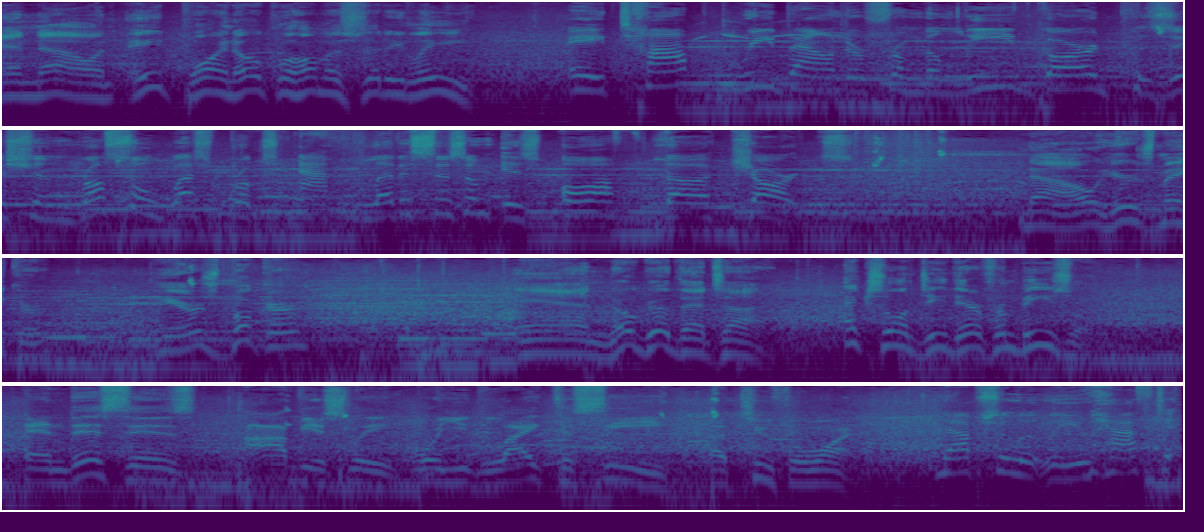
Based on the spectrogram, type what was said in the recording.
And now an eight-point Oklahoma City lead. A top rebounder from the lead guard position. Russell Westbrook's athleticism is off the charts. Now, here's Maker. Here's Booker. And no good that time. Excellent D there from Beasley. And this is obviously where you'd like to see a two for one. Absolutely. You have to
